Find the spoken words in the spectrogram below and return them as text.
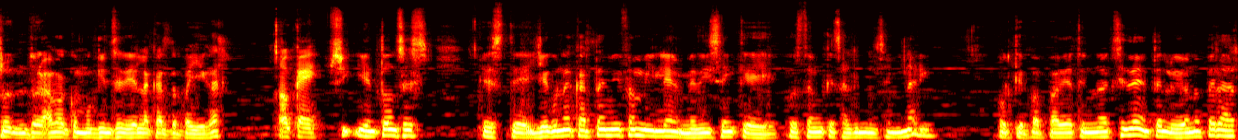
Duraba como 15 días la carta para llegar. Ok. Sí, y entonces este, llega una carta de mi familia y me dicen que pues tengo que salir del seminario porque papá había tenido un accidente, lo iban a operar,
